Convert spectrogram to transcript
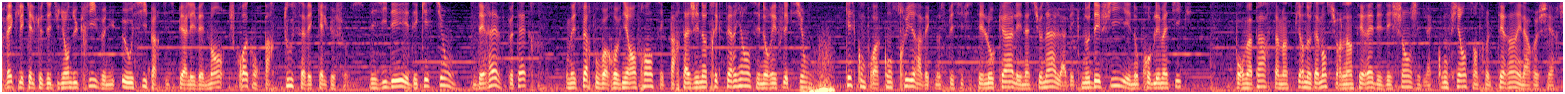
Avec les quelques étudiants du CRI venus eux aussi participer à l'événement, je crois qu'on repart tous avec quelque chose. Des idées et des questions, des rêves peut-être. On espère pouvoir revenir en France et partager notre expérience et nos réflexions. Qu'est-ce qu'on pourra construire avec nos spécificités locales et nationales, avec nos défis et nos problématiques? Pour ma part, ça m'inspire notamment sur l'intérêt des échanges et de la confiance entre le terrain et la recherche.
